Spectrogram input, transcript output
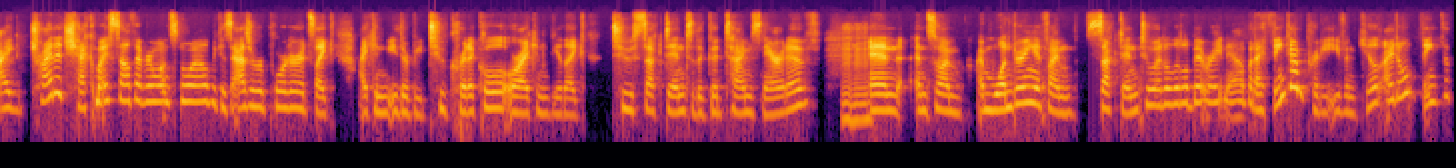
I try to check myself every once in a while because as a reporter, it's like I can either be too critical or I can be like too sucked into the good times narrative. Mhm. And and so I'm I'm wondering if I'm sucked into it a little bit right now, but I think I'm pretty even keeled. I don't think that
